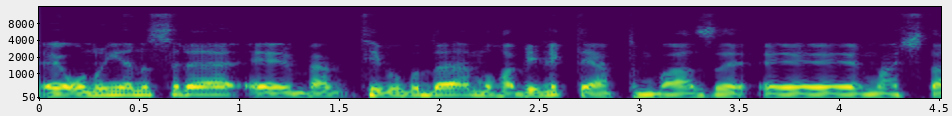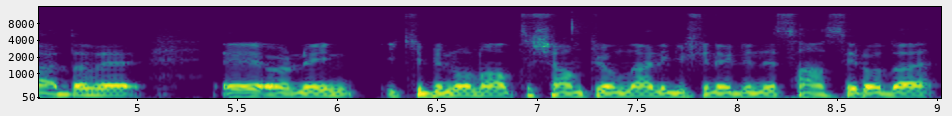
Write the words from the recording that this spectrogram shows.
E, onun yanı sıra e, ben TVB'da muhabirlik de yaptım bazı e, maçlarda ve e, örneğin 2016 Şampiyonlar Ligi finalini San Siro'da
